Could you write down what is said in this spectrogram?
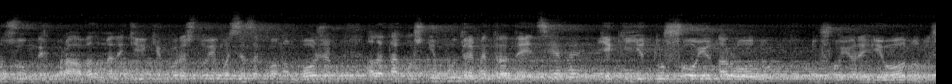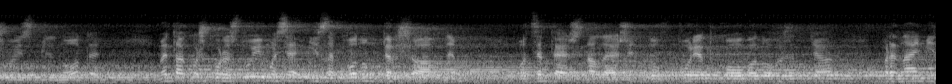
розумних правил. Ми не тільки користуємося законом Божим, але також і мудрими традиціями, які є душою народу, душою регіону, душою спільноти. Ми також користуємося і законом державним, це теж належить до впорядкованого життя принаймні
